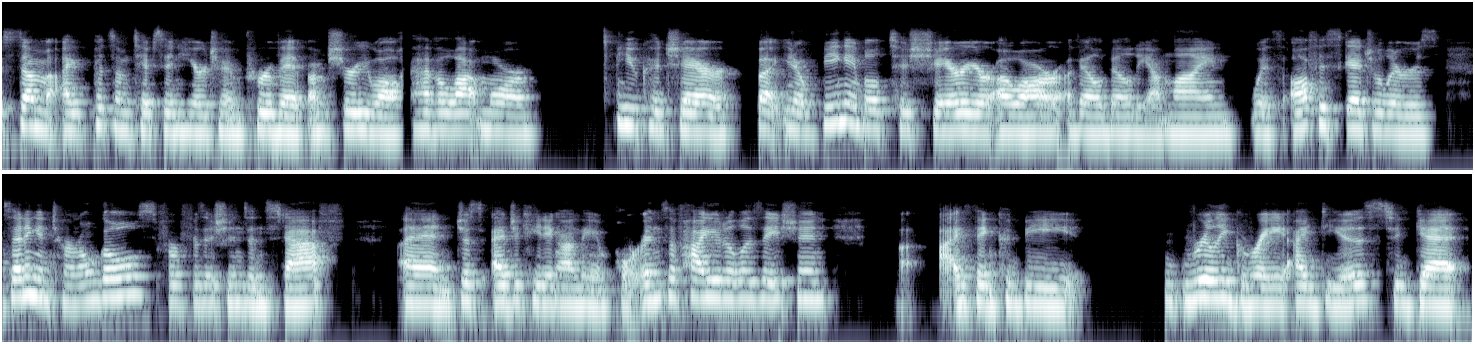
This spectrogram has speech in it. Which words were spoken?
some i put some tips in here to improve it. I'm sure you all have a lot more you could share but you know being able to share your or availability online with office schedulers setting internal goals for physicians and staff and just educating on the importance of high utilization i think could be really great ideas to get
